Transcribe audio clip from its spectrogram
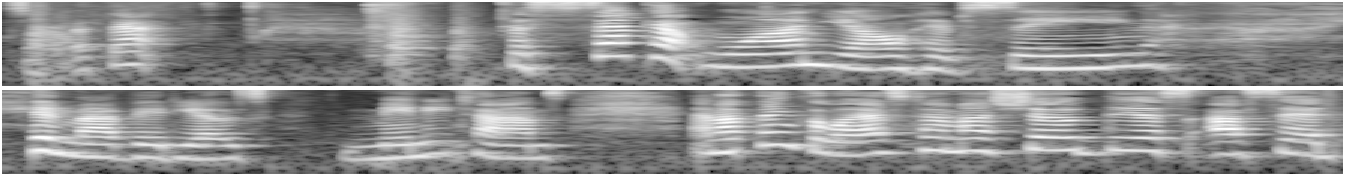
Sorry about that. The second one y'all have seen in my videos many times. And I think the last time I showed this, I said,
